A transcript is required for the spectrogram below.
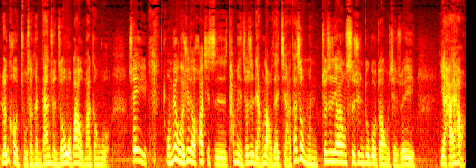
人口组成很单纯，只有我爸、我妈跟我，所以我没有回去的话，其实他们也就是两老在家。但是我们就是要用视讯度过端午节，所以也还好。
